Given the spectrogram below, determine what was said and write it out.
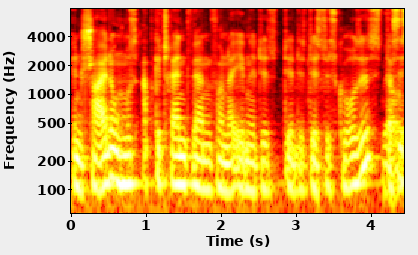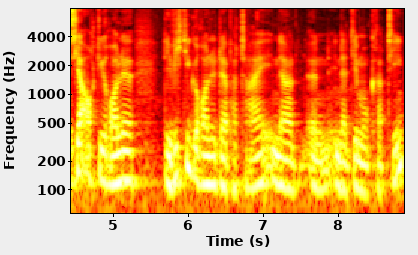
Entscheidung muss abgetrennt werden von der Ebene des, des, des Diskurses. Das ja. ist ja auch die Rolle die wichtige Rolle der Partei in der, in der Demokratie,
